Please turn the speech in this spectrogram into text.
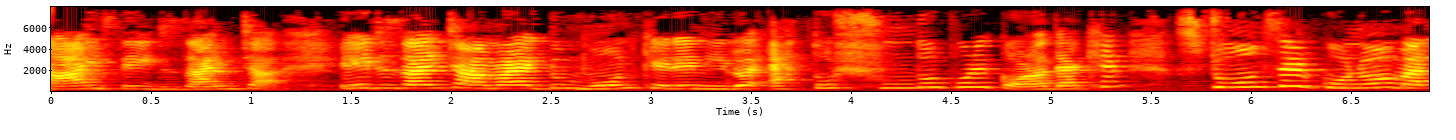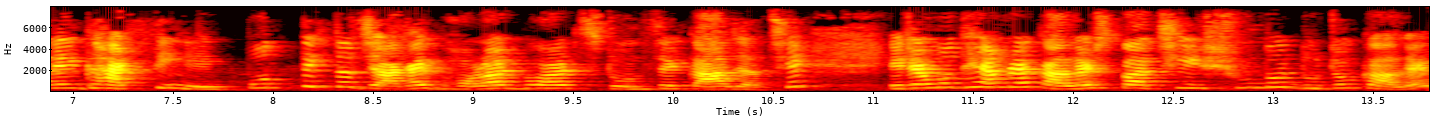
নাইস এই ডিজাইনটা এই ডিজাইনটা আমার একদম মন কেড়ে নিল, এত সুন্দর করে করা। দেখেন স্টোনস এর কোনো মানে ঘাটতি নেই, প্রত্যেকটা জায়গায় ভরাট ভরাট স্টোনস এর কাজ আছে। এটার মধ্যে আমরা কালার্স পাচ্ছি, সুন্দর দুটো কালার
